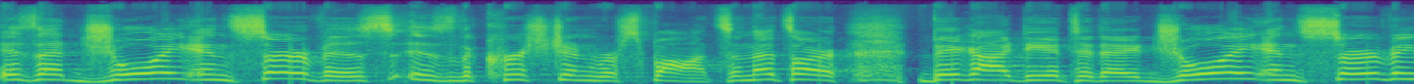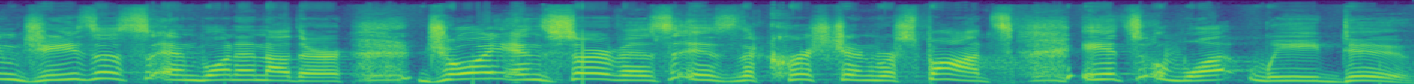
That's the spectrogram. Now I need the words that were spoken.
is that joy in service is the Christian response. And that's our big idea today. Joy in serving Jesus and one another. Joy in service is the Christian response. It's what we do.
